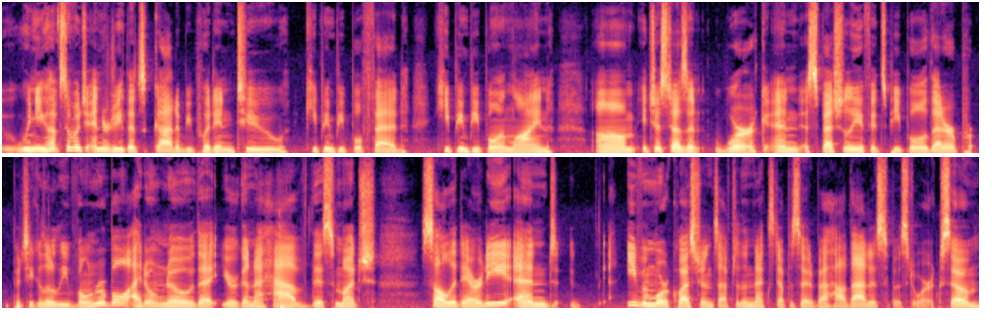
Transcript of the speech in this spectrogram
when you have so much energy that's got to be put into keeping people fed, keeping people in line, um, it just doesn't work. And especially if it's people that are pr- particularly vulnerable, I don't know that you're going to have this much solidarity and even more questions after the next episode about how that is supposed to work. So,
